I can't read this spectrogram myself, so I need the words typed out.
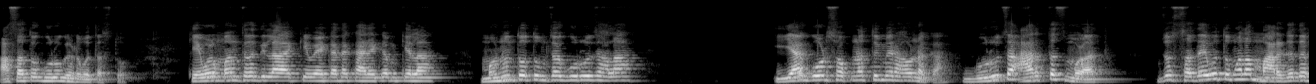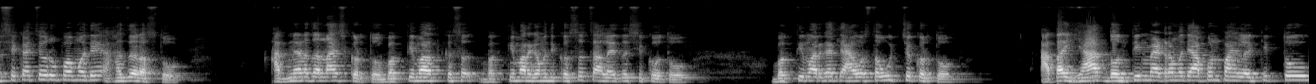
असा तो गुरु घडवत असतो. केवळ मंत्र दिला किंवा एखादा कार्यक्रम केला म्हणून तो तुमचा गुरु झाला. या गोड स्वप्नात तुम्ही राहू नका. गुरुचा अर्थच मुळात जो सदैव तुम्हाला मार्गदर्शकाच्या रूपामध्ये हजर असतो. अज्ञानाचा नाश करतो. भक्तिमार्ग कसं भक्तिमार्गामध्ये कसं चालायचं शिकवतो. भक्तिमार्गातली अवस्था उच्च करतो. आता ह्या दोन तीन मॅटरमध्ये आपण पाहिलं की तो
